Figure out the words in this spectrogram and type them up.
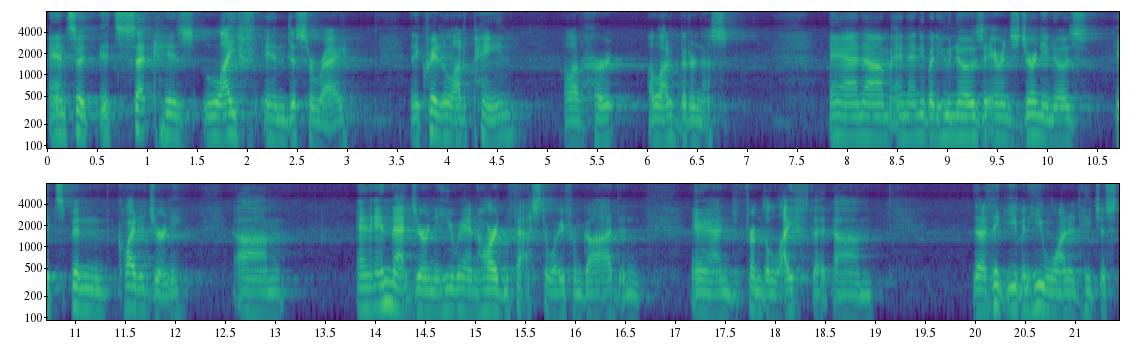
And so it, it set his life in disarray. And it created a lot of pain, a lot of hurt, a lot of bitterness. And, um, and anybody who knows Aaron's journey knows it's been quite a journey. Um, and in that journey, he ran hard and fast away from God and, and from the life that, um, that I think even he wanted. He just,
